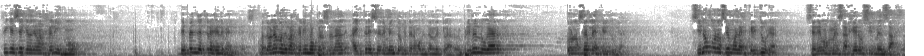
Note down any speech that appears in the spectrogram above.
Fíjese que en el evangelismo depende de tres elementos. Cuando hablamos de evangelismo personal, hay tres elementos que tenemos que tener claro. En primer lugar, conocer la escritura. Si no conocemos la escritura, seremos mensajeros sin mensaje.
